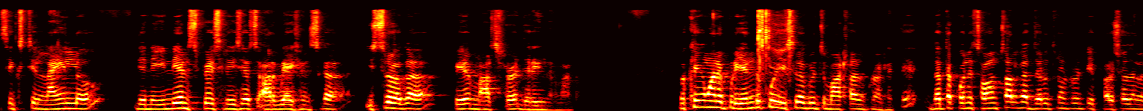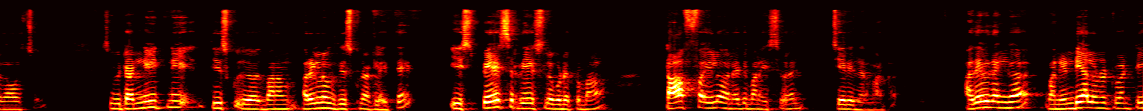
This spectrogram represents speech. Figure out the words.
సిక్స్టీ నైన్లో దీన్ని ఇండియన్ స్పేస్ రీసెర్చ్ ఆర్గనైజేషన్స్గా ఇస్రోగా పేరు మార్చడం జరిగిందనమాట ముఖ్యంగా మనం ఇప్పుడు ఎందుకు ఇస్రో గురించి మాట్లాడుకున్నట్లయితే గత కొన్ని సంవత్సరాలుగా జరుగుతున్నటువంటి పరిశోధనలు కావచ్చు. సో వీటన్నిటిని తీసుకు మనం పరిగణలోకి తీసుకున్నట్లయితే ఈ స్పేస్ రేస్లో కూడా ఇప్పుడు మనం టాప్ ఫైవ్లో అనేది మన ఇస్రో చేరిందనమాట అదేవిధంగా మన ఇండియాలో ఉన్నటువంటి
